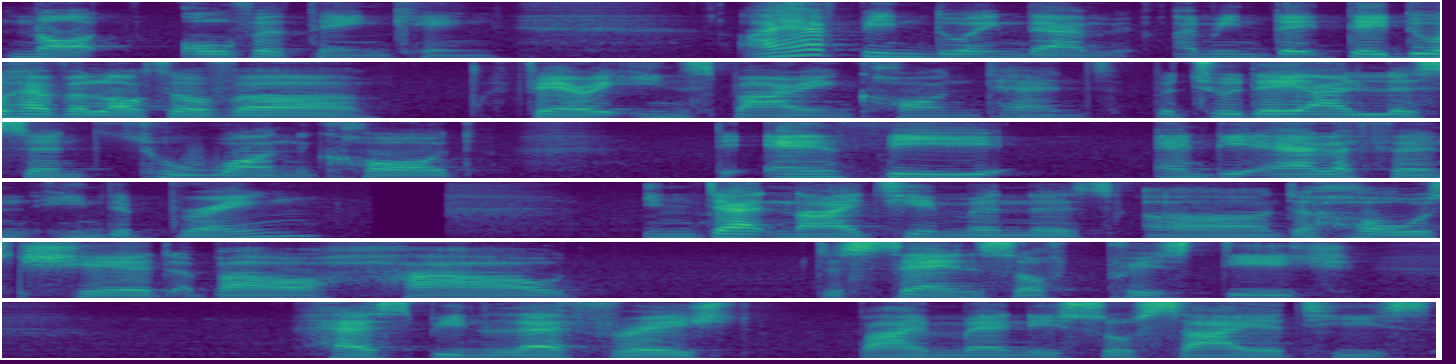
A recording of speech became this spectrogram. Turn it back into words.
Not Overthinking. I have been doing them. I mean, they, they do have a lot of uh, very inspiring content. But today I listened to one called The Anthe and the Elephant in the Brain. In that 90 minutes, uh, the host shared about how the sense of prestige has been leveraged by many societies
